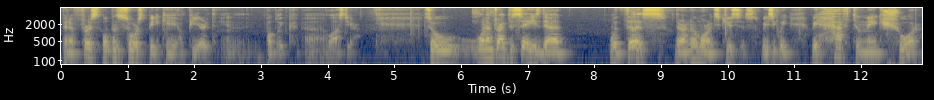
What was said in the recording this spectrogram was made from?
when a first open source PDK appeared in public uh, last year. So what I'm trying to say is that with this, there are no more excuses. Basically, we have to make sure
